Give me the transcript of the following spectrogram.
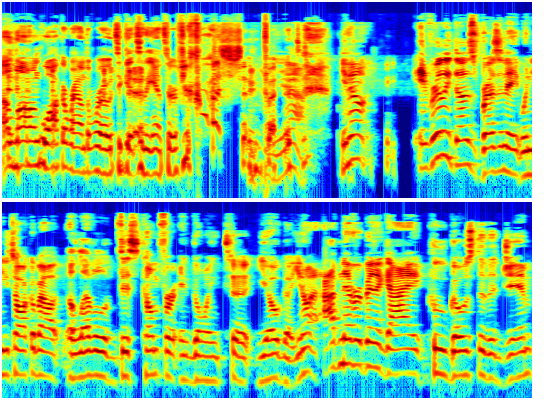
a long walk around the road to get to the answer of your question but yeah. You know, it really does resonate when you talk about a level of discomfort in going to yoga. You know, I've never been a guy who goes to the gym.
